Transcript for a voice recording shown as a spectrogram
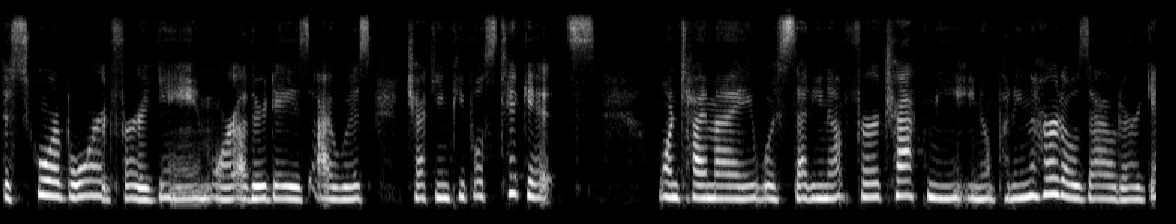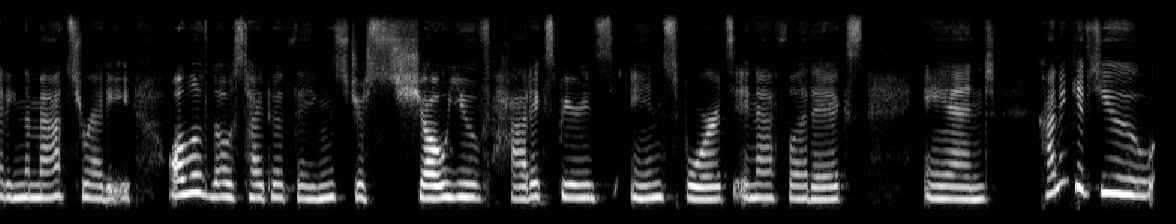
the scoreboard for a game, or other days I was checking people's tickets. One time I was setting up for a track meet, you know, putting the hurdles out or getting the mats ready. All of those type of things just show you've had experience in sports, in athletics, and kind of gives you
